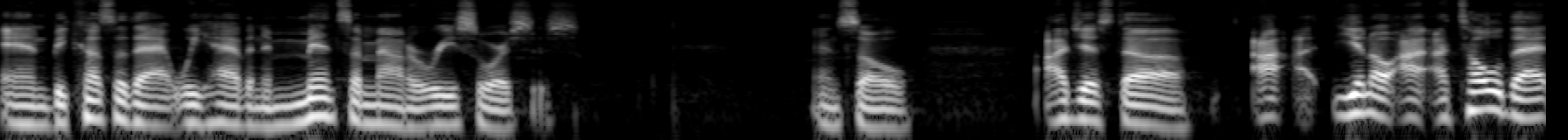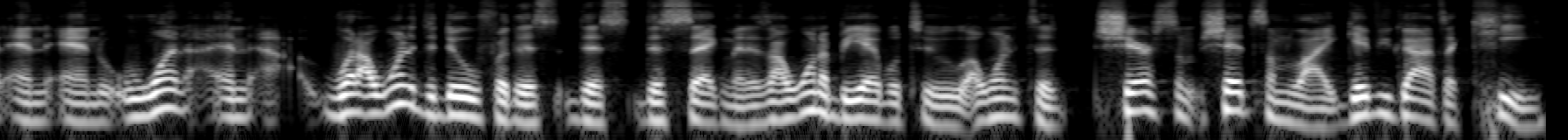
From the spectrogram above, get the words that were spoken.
And because of that we have an immense amount of resources. And so i just uh I, you know, I, I, told that, and and one, and uh, what I wanted to do for this this this segment is I want to be able to, I wanted to share some, shed some light, give you guys a key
